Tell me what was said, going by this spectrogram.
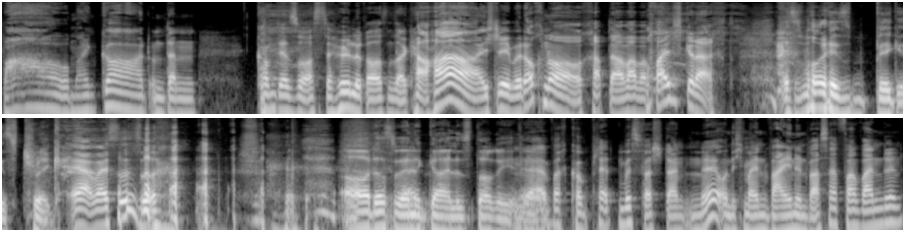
wow, oh mein Gott, und dann kommt er so aus der Höhle raus und sagt, haha, ich lebe doch noch, hab da aber falsch gedacht. Das war his biggest trick. Ja, weißt du, so. Oh, das wäre eine geile Story. Ja, einfach komplett missverstanden, ne? Und ich meine, Wein in Wasser verwandeln.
